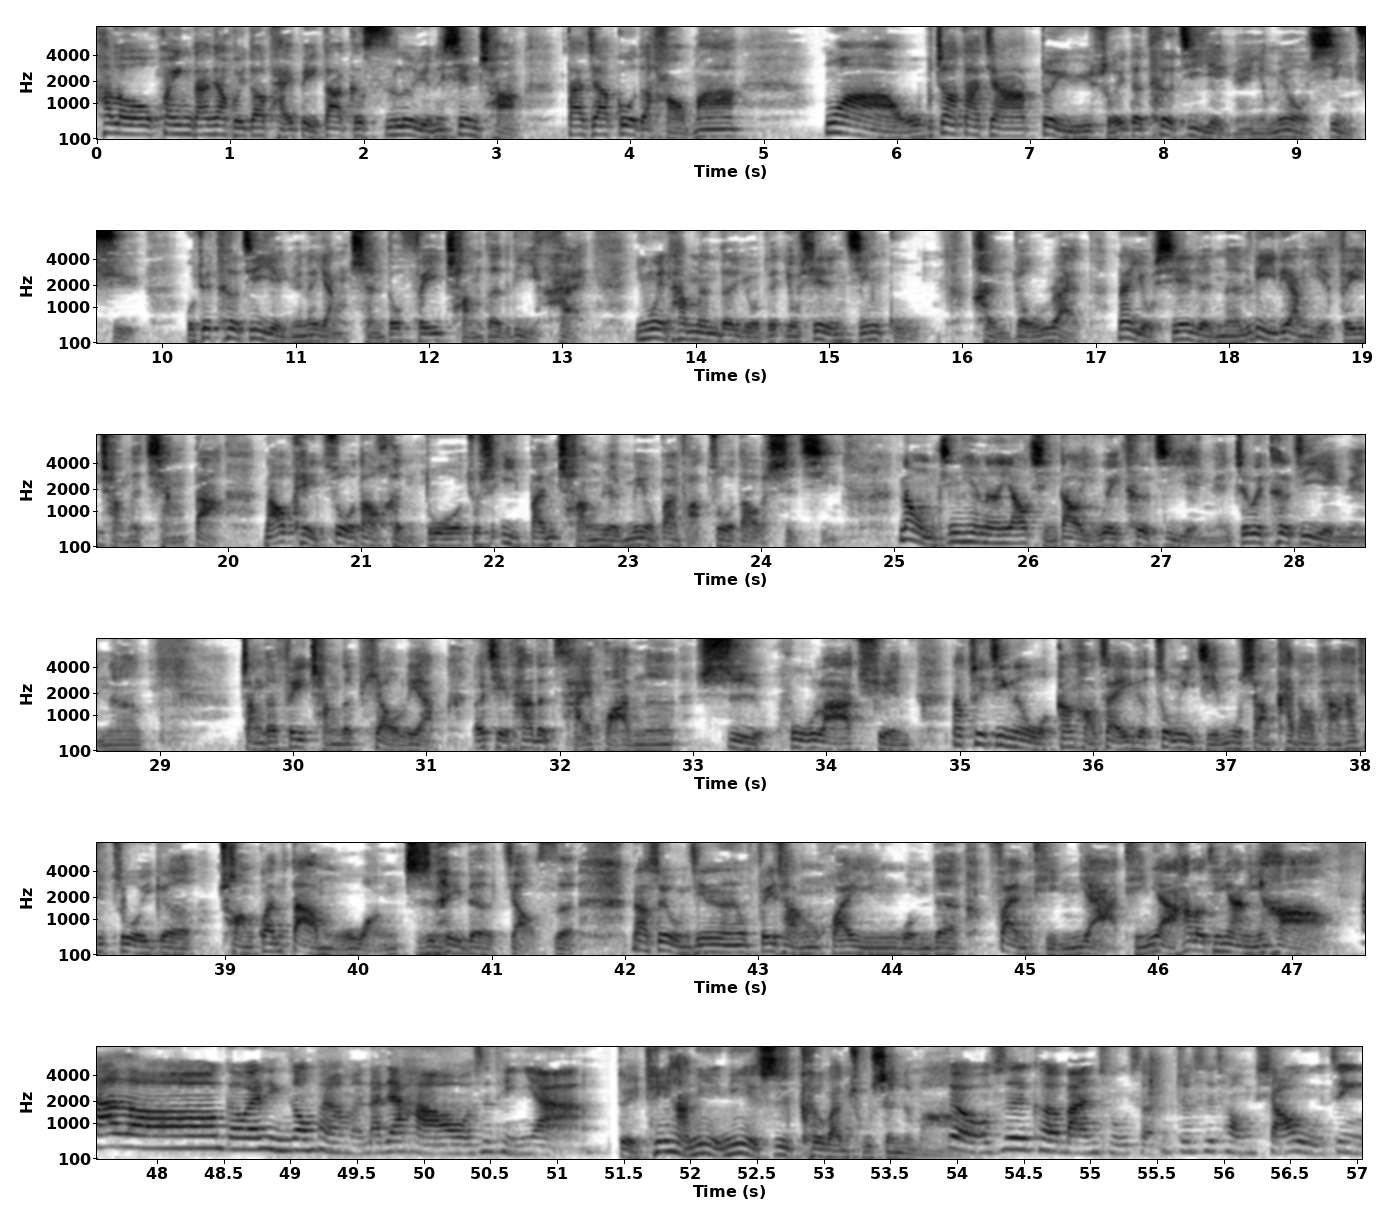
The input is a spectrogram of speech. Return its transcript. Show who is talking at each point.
Speaker 1: Hello，欢迎大家回到台北大哥斯乐园的现场，大家过得好吗？哇，我不知道大家对于所谓的特技演员有没有兴趣？我觉得特技演员的养成都非常的厉害，因为他们的有的有些人筋骨很柔软，那有些人呢力量也非常的强大，然后可以做到很多就是一般常人没有办法做到的事情。那我们今天呢邀请到一位特技演员，这位特技演员呢，长得非常的漂亮，而且她的才华呢是呼啦圈。那最近呢，我刚好在一个综艺节目上看到她，她去做一个闯关大魔王之类的角色。那所以我们今天呢，非常欢迎我们的范婷雅，婷雅，Hello，婷雅你好
Speaker 2: ，Hello，各位听众朋友们，大家好，我是婷雅。
Speaker 1: 对，婷雅，你你也是科班出身的吗？
Speaker 2: 对，我是科班出身，就是从小五进。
